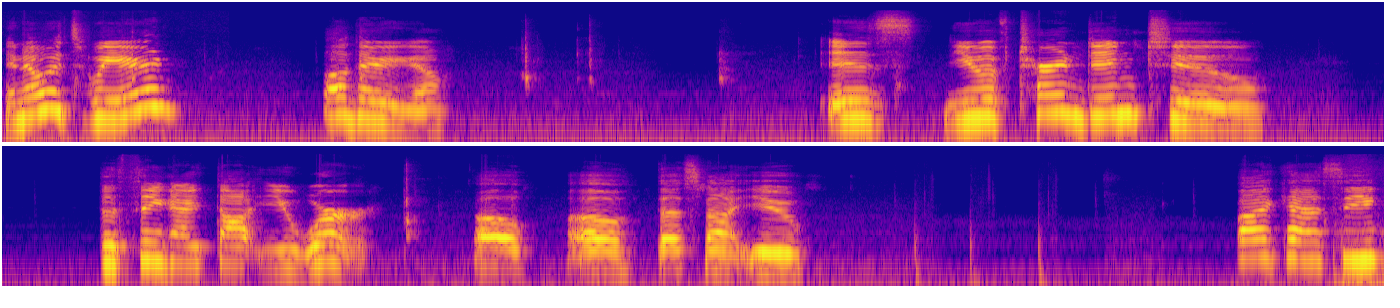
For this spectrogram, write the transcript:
You know what's weird? Oh, there you go. Is you have turned into the thing I thought you were. Oh, oh, that's not you. Bye, Cassie.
